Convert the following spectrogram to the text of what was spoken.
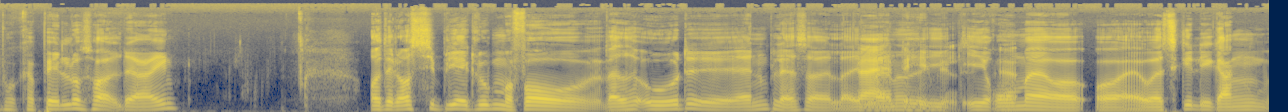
på Capellos hold der, ikke? Og det er også, de bliver i klubben og får, hvad, otte andenpladser eller et Ja, eller det er andet i, vildt. i Roma, ja. og, og er jo adskillige gange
